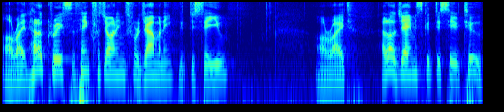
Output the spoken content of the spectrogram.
All right, hello Chris. Thanks for joining for Germany. Good to see you. All right, hello James. Good to see you too.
